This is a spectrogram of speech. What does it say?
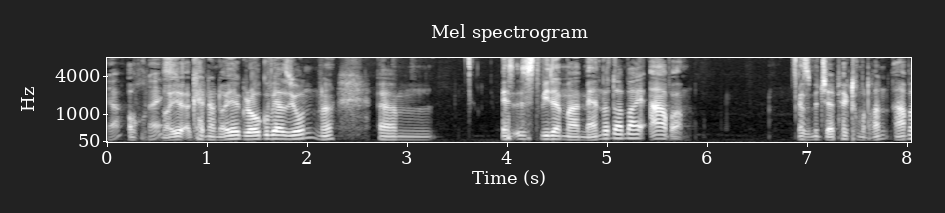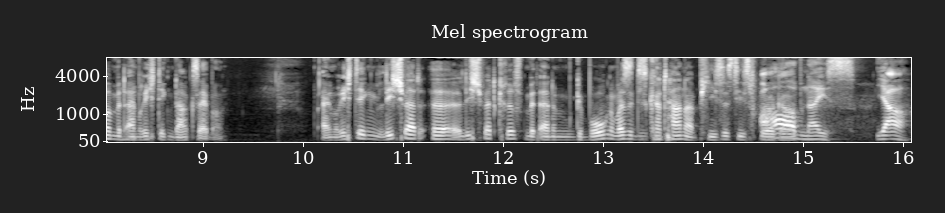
ja. Auch nice. neue, keine neue Grogu-Version, ne. Ähm, es ist wieder mal Mando dabei, aber, also mit Jetpack drum und dran, aber mit einem richtigen Darksaber einem richtigen Lichtschwert, äh, Lichtschwertgriff mit einem gebogenen, weißt du, diese Katana-Pieces, die es früher oh, gab. Oh, nice. Ja.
